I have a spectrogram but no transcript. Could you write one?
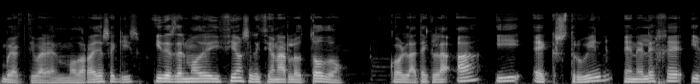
voy a activar el modo rayos X y desde el modo edición seleccionarlo todo con la tecla A y extruir en el eje Y.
